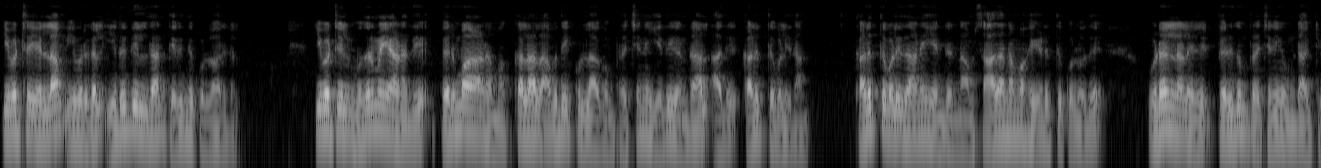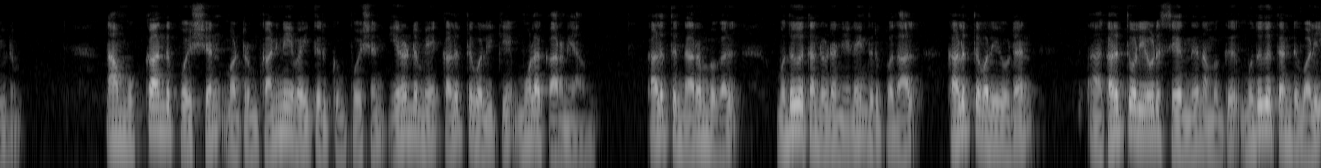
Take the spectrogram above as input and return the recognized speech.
இவற்றையெல்லாம் இவர்கள் இறுதியில்தான் தெரிந்து கொள்வார்கள். இவற்றில் முதன்மையானது பெரும்பாலான மக்களால் அவதிக்குள்ளாகும் பிரச்சனை எது என்றால் அது கழுத்து வலிதான். கழுத்து வலிதானே என்று நாம் சாதாரணமாக எடுத்துக்கொள்வது உடல்நலையில் பெரிதும் பிரச்சனையை உண்டாக்கிவிடும். நாம் உட்கார்ந்து பொசிஷன் மற்றும் கணினி வைத்திருக்கும் பொசிஷன் இரண்டுமே கழுத்து வலிக்கு மூல காரணியாகும். கழுத்து நரம்புகள் முதுகு தண்டுடன் இணைந்திருப்பதால் கழுத்து வலியுடன் கழுத்து வலியோடு சேர்ந்து நமக்கு முதுகுத்தண்டு வலி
